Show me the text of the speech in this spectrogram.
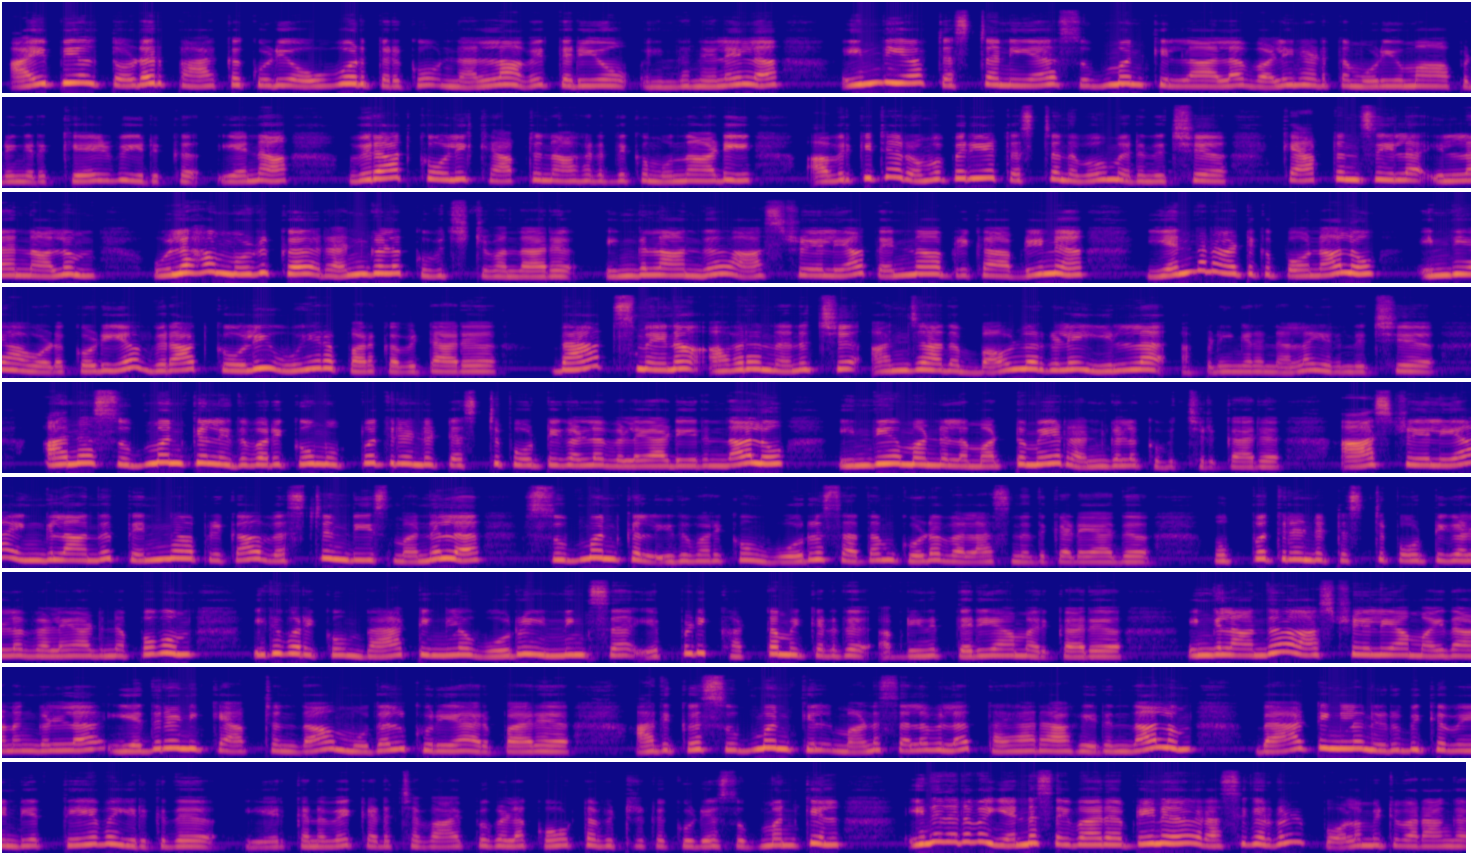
ஐபிஎல் தொடர் பார்க்கக்கூடிய ஒவ்வொருத்தருக்கும் நல்லாவே தெரியும். இந்த நிலையில இந்தியா டெஸ்ட் அணிய சுப்மன் கில்லால வழிநடத்த முடியுமா அப்படிங்கிற கேள்வி இருக்கு. ஏன்னா விராட் கோலி கேப்டன் ஆகிறதுக்கு முன்னாடி அவர்கிட்ட ரொம்ப பெரிய டெஸ்ட் அனுபவம் இருந்துச்சு. கேப்டன்சில இல்லைன்னாலும் உலகம் முழுக்க ரன்களை குவிச்சிட்டு வந்தாரு. இங்கிலாந்து ஆஸ்திரேலியா தென்னாப்பிரிக்கா அப்படின்னு எந்த நாட்டுக்கு போனாலும் இந்தியாவோட கொடிய விராட் கோலி உயர பறக்க விட்டாரு. பேட்ஸ்மேனா அவரை நினைச்சு அஞ்சாத பவுலர்களே இல்ல அப்படிங்கிற நிலை இருந்துச்சு. ஆனா சுப்மன் கில் இதுவரைக்கும் முப்பத்தி ரெண்டு டெஸ்ட் போட்டிகள்ல விளையாடி இருந்தாலும் இந்திய மண்ணுல மட்டுமே ரன்களை குவிச்சிருக்காரு. ஆஸ்திரேலியா இங்கிலாந்து தென்னாப்பிரிக்கா வெஸ்ட் இண்டீஸ் மண்ணுல சுப்மன் கில் இதுவரைக்கும் ஒரு சதம் கூட விளாசினது கிடையாது. முப்பத்தி ரெண்டு டெஸ்ட் போட்டிகள்ல விளையாடினப்பவும் இதுவரைக்கும் பேட்டிங்ல ஒரு இன்னிங்ஸை எப்படி கட்டமைக்கிறது அப்படின்னு தெரியாம இருக்காரு. இங்கிலாந்து ஆஸ்திரேலியா மைதானங்கள்ல எதிரணி கேப்டன் தான் முதல் குறியா இருப்பாரு. அதுக்கு சுப்மன் கில் மனசெலவுல தயாராக இருந்தாலும் பேட்டிங்ல நிரூபிக்க வேண்டிய தேவை இருக்குது. ஏற்கனவே கிடைச்ச வாய்ப்புகளை கோட்டை விட்டுருக்கக்கூடிய சுப்மன் கில் இந்த தடவை என்ன செய்வாரு? அப்படின்னு ரசிகர்கள் புலமிட்டு வராங்க.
